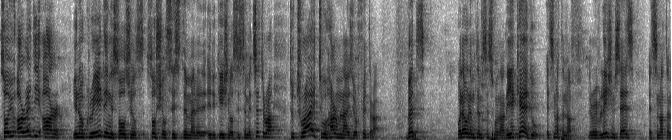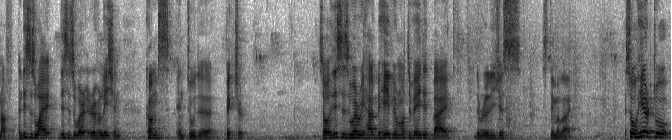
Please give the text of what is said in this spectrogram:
So you already are you know, creating a social, social system and an educational system, etc., to try to harmonize your fitrah. But ولو لم تمسسه نار يكاد it's not enough the revelation says it's not enough and this is why this is where revelation comes into the picture so this is where we have behavior motivated by the religious stimuli so here to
